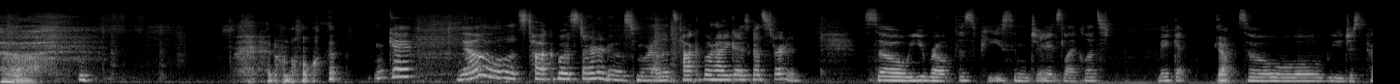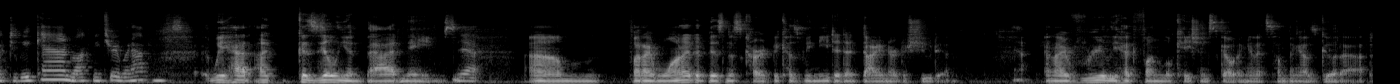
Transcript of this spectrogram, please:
I don't know. Okay. Now let's talk about Starter Dough more. Let's talk about how you guys got started. So you wrote this piece, and Jay's like, "Let's make it." yeah. So you just picked a weekend. Walk me through what happened. We had a gazillion bad names. Yeah. Um, but I wanted a business card because we needed a diner to shoot in. And I really had fun location scouting, and it's something I was good at.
